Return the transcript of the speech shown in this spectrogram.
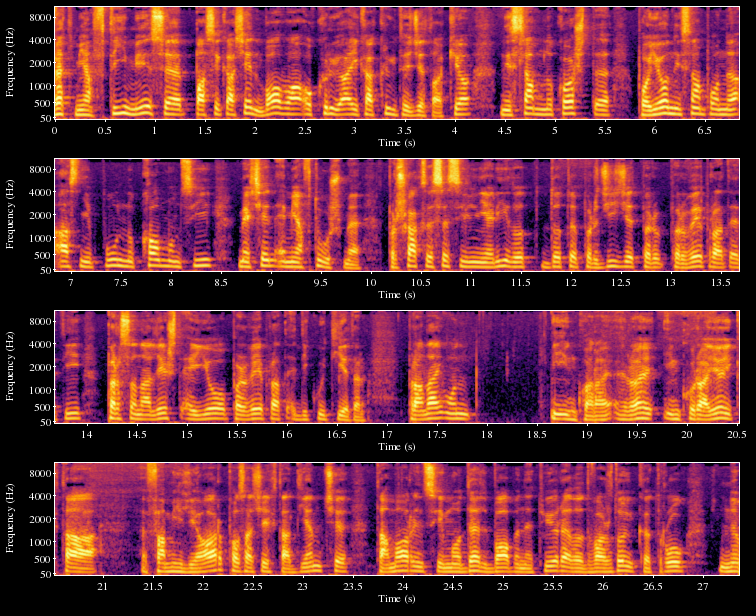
vetmjaftimi se pasi ka qenë baba o kry ai ka kry të gjitha. Kjo në Islam nuk është, po jo në Islam, po në asnjë punë nuk ka mundësi me qenë e mjaftueshme. për shkak se secili njeri do të do të përgjigjet për për veprat e tij personalisht e jo për veprat e dikujt tjetër. Prandaj un i inkurajoj inkurajoj këta familjar, posaçe këta djem që ta marrin si model babën e tyre dhe të vazhdojnë këtë rrugë në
